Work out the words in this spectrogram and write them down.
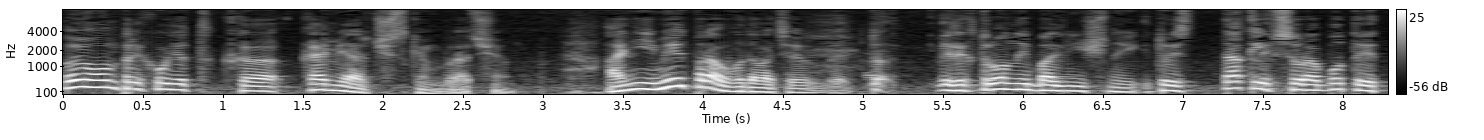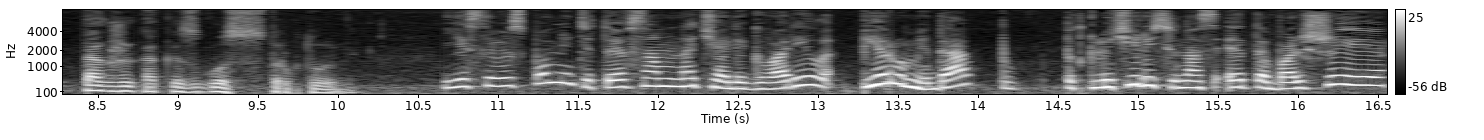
И он приходит к коммерческим врачам. Они имеют право выдавать э, электронный больничный? То есть так ли все работает так же, как и с госструктурами? Если вы вспомните, то я в самом начале говорила, первыми, да, подключились у нас это большие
